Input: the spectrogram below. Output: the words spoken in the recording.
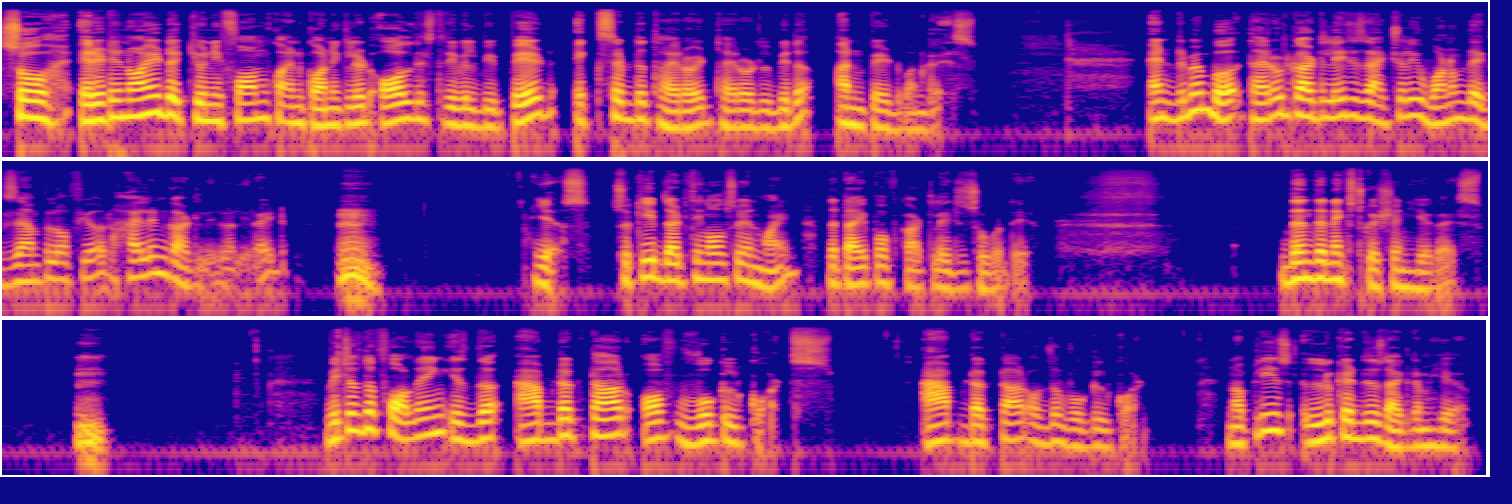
So, arytenoid, cuneiform and corniculate all these 3 will be paired except the thyroid. Thyroid will be the unpaid one guys. And remember, thyroid cartilage is actually one of the example of your hyaline cartilage, really, right? yes. So keep that thing also in mind, the type of cartilage is over there. Then the next question here, guys. Which of the following is the abductor of vocal cords? Abductor of the vocal cord. Now, please look at this diagram here.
